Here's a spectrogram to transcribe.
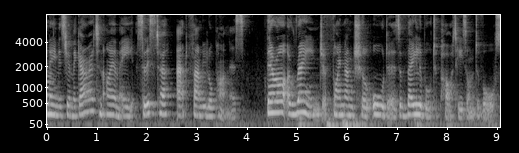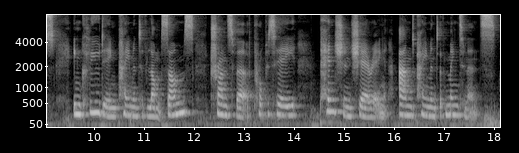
name is Gemma Garratt and I am a solicitor at Family Law Partners. There are a range of financial orders available to parties on divorce, including payment of lump sums, transfer of property, pension sharing, and payment of maintenance.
